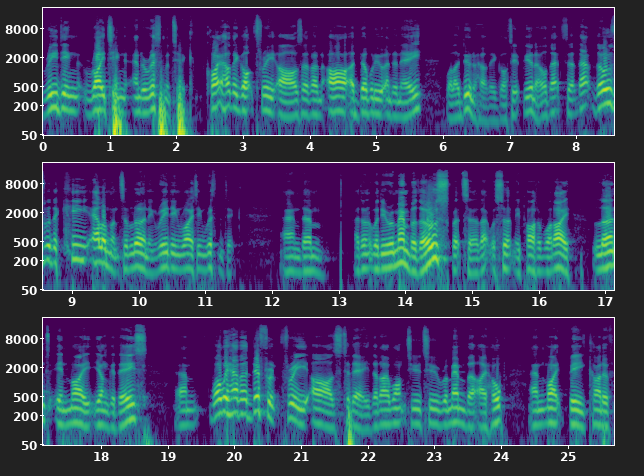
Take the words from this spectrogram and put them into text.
reading, writing, and arithmetic. Quite how they got three R's of an R, a W, and an A. Well, I do know how they got it, but you know, that's, uh, that, those were the key elements of learning reading, writing, arithmetic. And um, I don't know whether you remember those, but uh, that was certainly part of what I learnt in my younger days. Um, well, we have a different three R's today that I want you to remember, I hope, and might be kind of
